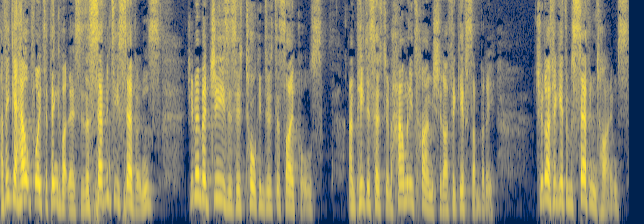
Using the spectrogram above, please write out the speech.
I think a helpful way to think about this is the 77s. Do you remember Jesus is talking to his disciples? And Peter says to him, How many times should I forgive somebody? Should I forgive them seven times?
